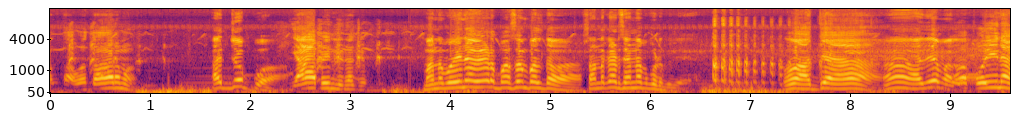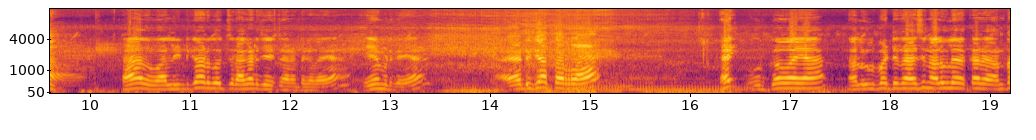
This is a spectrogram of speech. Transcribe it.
అంత అవతారము. అది చెప్పు. యా చెప్పు. మన పోయినా వేడ బసం పలుతావా? సంతకాడు చెన్నప్ప కొడుకుది. ఓ అదే. అదే మళ్ళా. పోయినా. కాదు వాళ్ళ ఇంటికాడికి వచ్చి రగడ చేసినారంట కదయ్యా ఏమిటికయ్యా ఏంటి చేస్తారా? ఏయ్ ఊరుకోవయ్యా. నలుగురు బట్టి రాసి నలుగురు ఎక్కడ అంత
